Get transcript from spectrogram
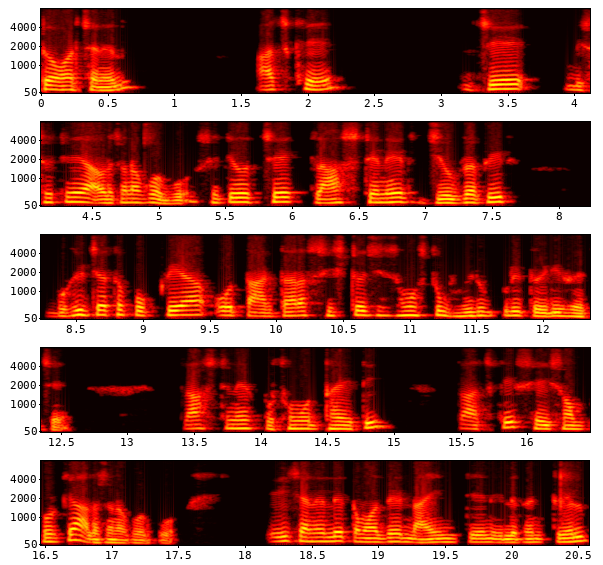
টু আওয়ার চ্যানেল আজকে যে বিষয়টি নিয়ে আলোচনা করব, সেটি হচ্ছে ক্লাস টেনের জিওগ্রাফির বহির্জাত প্রক্রিয়া ও তার দ্বারা সৃষ্ট যে সমস্ত ভূমিরূপগুলি তৈরি হয়েছে। ক্লাস টেনের প্রথম অধ্যায় এটি তো আজকে সেই সম্পর্কে আলোচনা করব। এই চ্যানেলে তোমাদের নাইন টেন ইলেভেন টুয়েলভ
